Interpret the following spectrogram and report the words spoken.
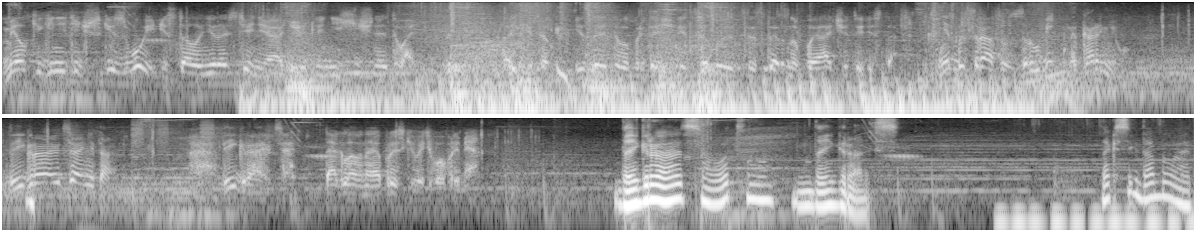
Мелкий генетический сбой и стало не растение, а чуть ли не хищная тварь. Они там из-за этого притащили целую цистерну ПА-400. Нет бы сразу зарубить на корню. Доиграются они там. Доиграются. Да главное опрыскивать вовремя. Доиграются, вот доигрались. Так всегда бывает.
